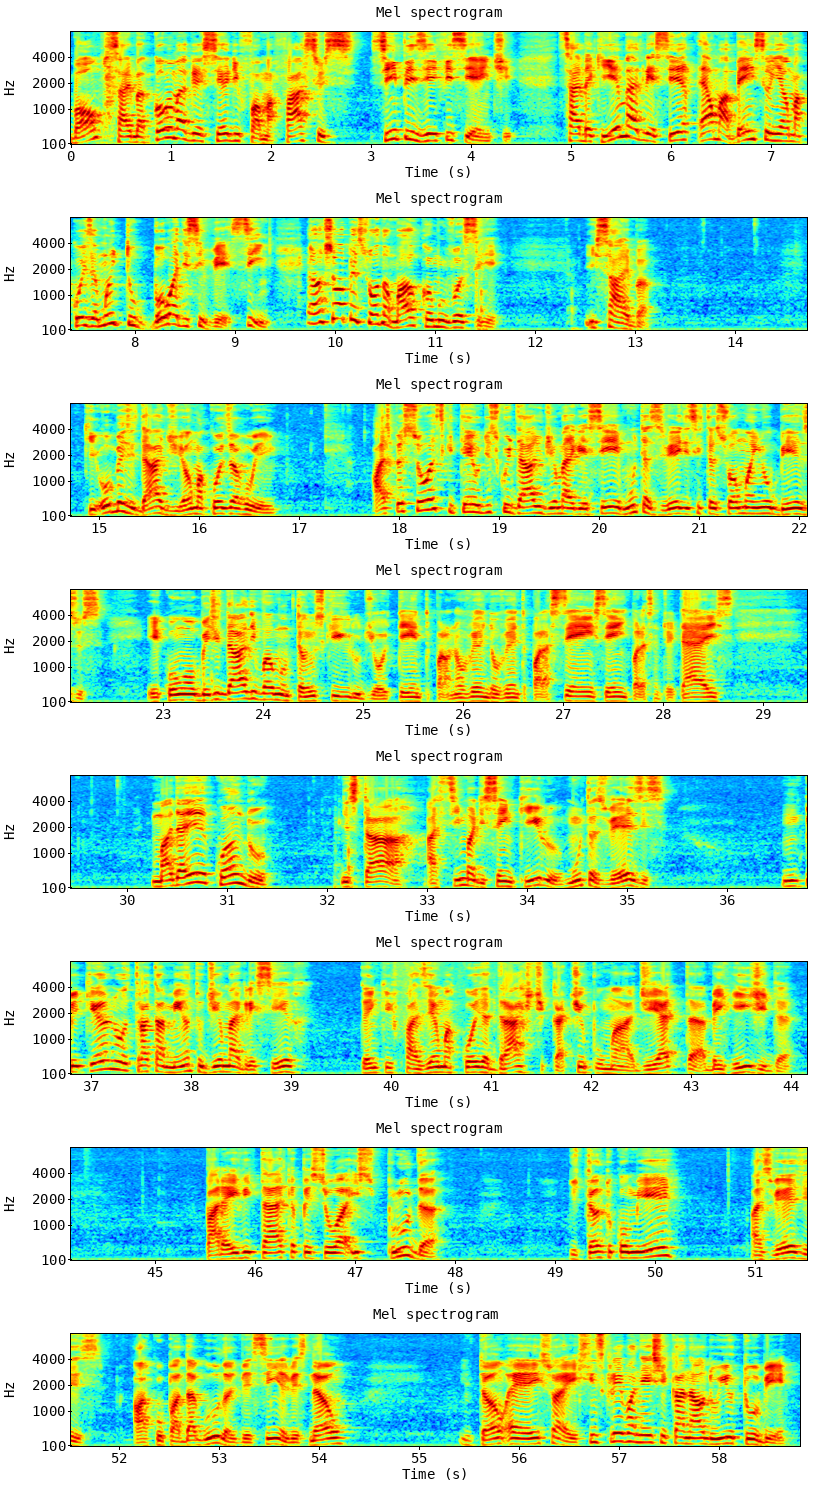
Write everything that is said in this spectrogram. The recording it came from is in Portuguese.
Bom, saiba como emagrecer de forma fácil, simples e eficiente. Saiba que emagrecer é uma bênção e é uma coisa muito boa de se ver. Sim, eu sou uma pessoa normal como você. E saiba que obesidade é uma coisa ruim. As pessoas que têm o descuidado de emagrecer muitas vezes se transformam em obesos. E com a obesidade vão montando os quilos de 80 para 90, 90 para 100, 100 para 110. Mas daí quando está acima de 100 quilos, muitas vezes, um pequeno tratamento de emagrecer tem que fazer uma coisa drástica, tipo uma dieta bem rígida, para evitar que a pessoa exploda de tanto comer, às vezes a culpa da gula, às vezes sim, às vezes não. Então é isso aí. Se inscreva neste canal do YouTube.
